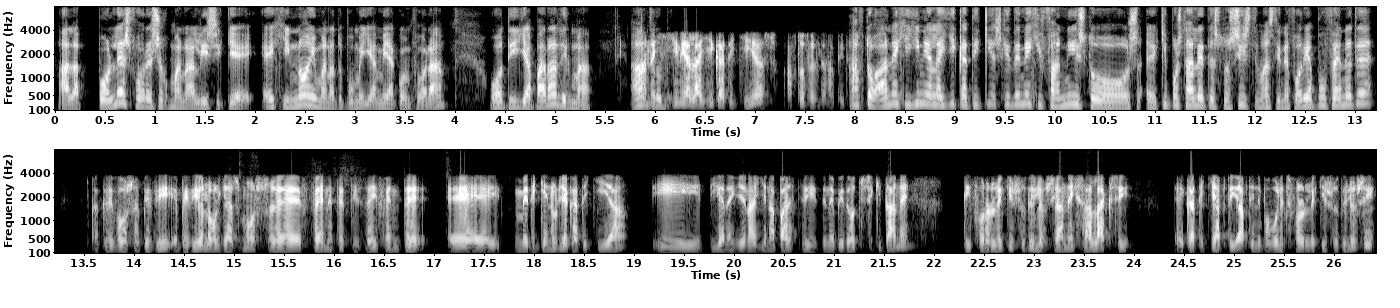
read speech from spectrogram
αλλά πολλές φορές έχουμε αναλύσει και έχει νόημα να το πούμε για μία ακόμη φορά, ότι για παράδειγμα. Αν άνθρωποι- έχει γίνει αλλαγή κατοικίας, αυτό θέλετε να πείτε. αυτό, αν έχει γίνει αλλαγή κατοικίας και δεν έχει φανεί στο, εκεί πώς τα λέτε, στο σύστημα, στην εφορία, πού φαίνεται; Ακριβώς. Επειδή, επειδή ο λογαριασμός φαίνεται της ΔΕΗ φαίνεται ε, με την καινούργια κατοικία, η, για, να- για, να, για να πάρεις την, την επιδότηση, κοιτάνε τη φορολογική σου δήλωση. Αν έχεις αλλάξει ε, κατοικία από, τη- από την υποβολή της φορολογικής σου δήλωση,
